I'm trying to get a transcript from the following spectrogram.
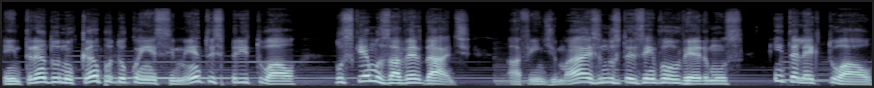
Entrando no campo do conhecimento espiritual, busquemos a verdade, a fim de mais nos desenvolvermos intelectual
